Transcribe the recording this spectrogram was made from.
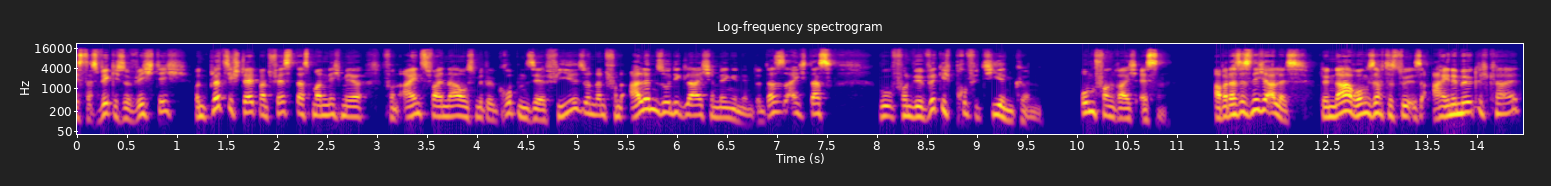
Ist das wirklich so wichtig? Und plötzlich stellt man fest, dass man nicht mehr von ein, zwei Nahrungsmittelgruppen sehr viel, sondern von allem so die gleiche Menge nimmt. Und das ist eigentlich das, wovon wir wirklich profitieren können. Umfangreich essen. Aber das ist nicht alles. Denn Nahrung, sagtest du, ist eine Möglichkeit.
